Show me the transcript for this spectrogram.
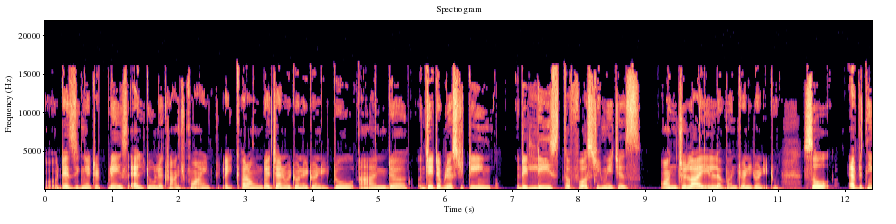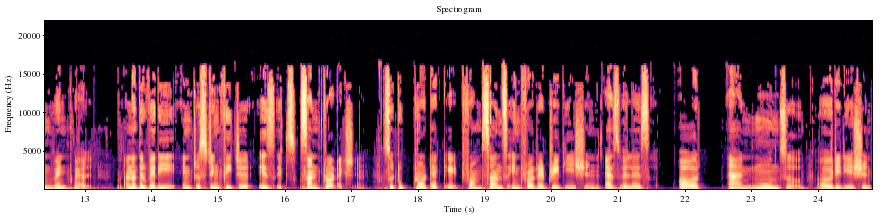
uh designated place L2 Lagrange point like around uh, January 2022, and uh, JWST team released the first images on July 11, 2022. So everything went well. Another very interesting feature is its sun protection. So, to protect it from sun's infrared radiation as well as Earth and moon's uh, uh, radiation,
